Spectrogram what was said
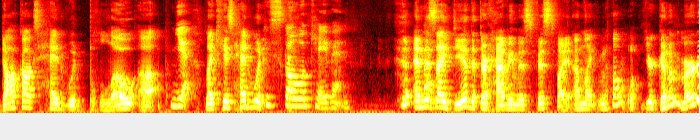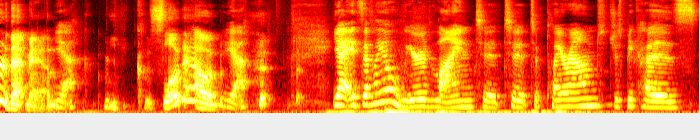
Doc Ock's head would blow up. Yeah. Like his head would His skull would cave in. and this idea that they're having this fist fight, I'm like, no, you're gonna murder that man. Yeah. Slow down. Yeah. Yeah, it's definitely a weird line to, to, to play around just because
